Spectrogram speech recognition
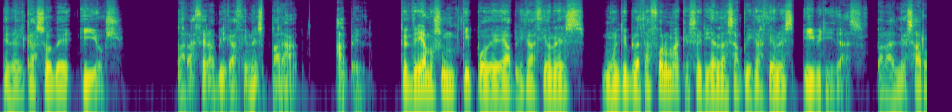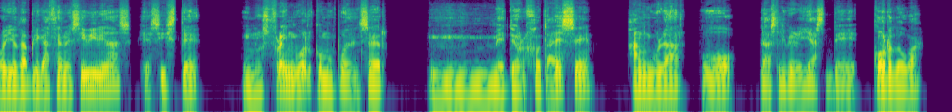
en el caso de iOS, para hacer aplicaciones para Apple. Tendríamos un tipo de aplicaciones multiplataforma que serían las aplicaciones híbridas. Para el desarrollo de aplicaciones híbridas existe unos frameworks como pueden ser mm, Meteor.js, Angular o las librerías de Córdoba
